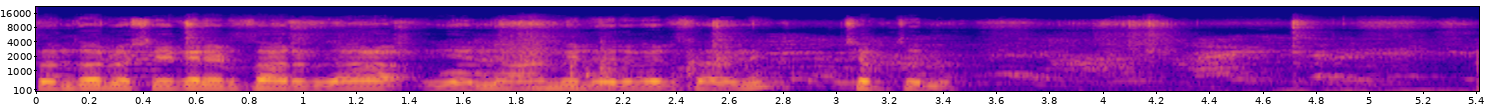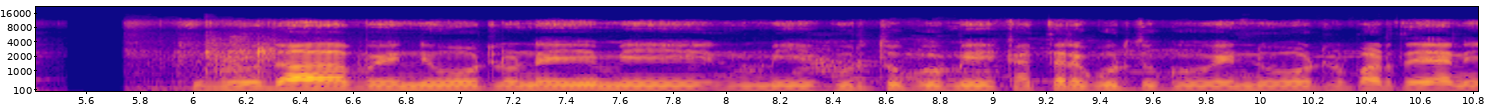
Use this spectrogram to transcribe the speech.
తొందరలో శేఖర్ రెడ్డి సార్ ద్వారా ఇవన్నీ హామీలు నెరవేరుస్తారని చెప్తున్నా. ఇప్పుడు దాదాపు ఎన్ని ఓట్లు ఉన్నాయి? మీ మీ గుర్తుకు మీ కత్తెర గుర్తుకు ఎన్ని ఓట్లు పడతాయని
